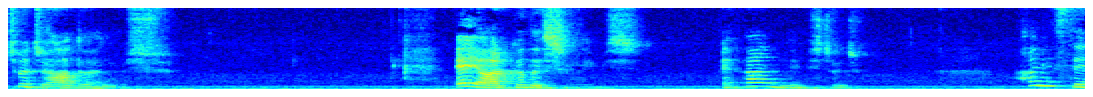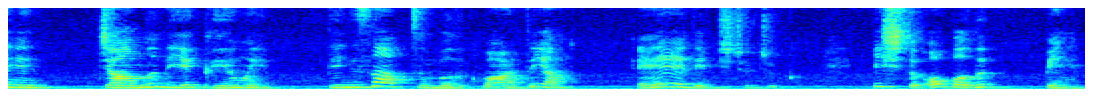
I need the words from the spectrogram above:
Çocuğa dönmüş. Ey arkadaşım demiş. Efendim demiş çocuk. Hani senin canlı diye kıyamayıp denize attığın balık vardı ya. Ee demiş çocuk. İşte o balık benim.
